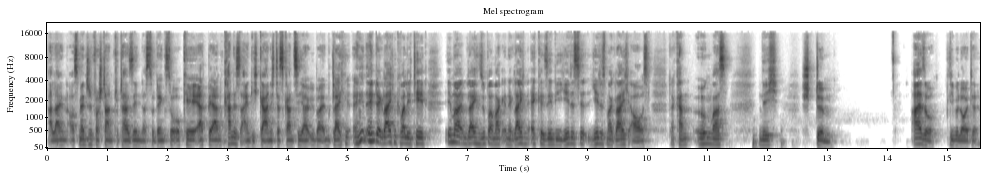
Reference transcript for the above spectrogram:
allein aus Menschenverstand total Sinn, dass du denkst so, okay, Erdbeeren kann es eigentlich gar nicht das ganze Jahr über in, gleichen, in der gleichen Qualität, immer im gleichen Supermarkt, in der gleichen Ecke sehen die jedes, jedes Mal gleich aus. Da kann irgendwas nicht stimmen. Also, liebe Leute,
